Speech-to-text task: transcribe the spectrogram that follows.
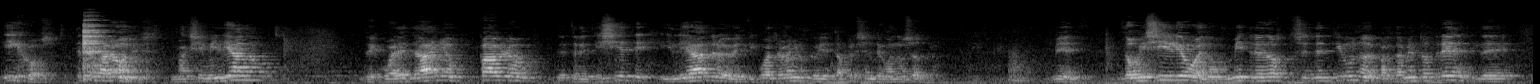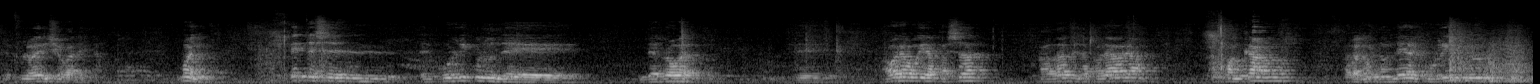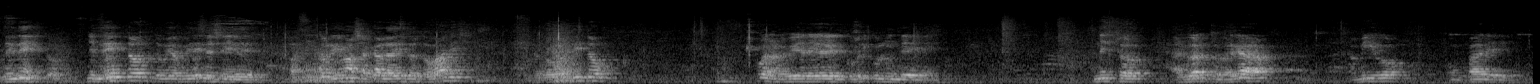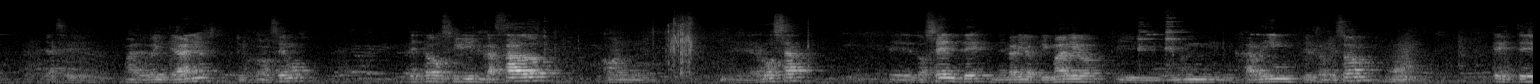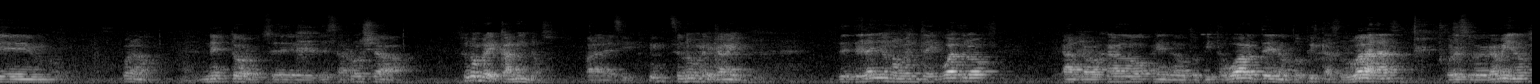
Hijos, tres varones, Maximiliano, de 40 años, Pablo, de 37, y Leandro, de 24 años, que hoy está presente con nosotros. Bien. Domicilio, bueno, Mitre 271, departamento 3, de Florencio Varela. Bueno, este es el, currículum de, de Roberto. Eh, ahora voy a pasar a darle la palabra a Juan Carlos para Bueno. que nos lea el currículum de Néstor. Néstor. Te voy a pedir que te arrimas acá al ladito de Tovares, de Robertito. Bueno, les voy a leer el currículum de Néstor Alberto Vergara, amigo, compadre de hace más de 20 años que nos conocemos, de estado civil casado con eh, Rosa, eh, docente en el área primario y en un jardín del tropezón. Este, bueno, Néstor se desarrolla, es un hombre de caminos, para decir, es un hombre de caminos. Desde el año 94 ha trabajado en la autopista Huarte, en autopistas urbanas, por eso lo de caminos,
